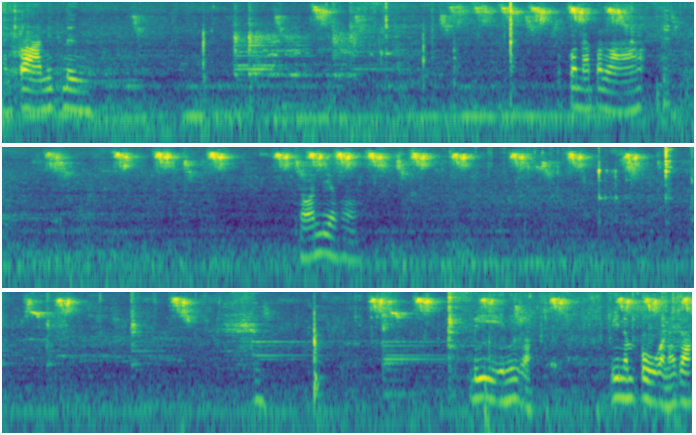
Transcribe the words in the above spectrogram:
น้ำปลานิดนึง แล้วก็น้ำปลาร้าช้อนเดียวพอบี้อันนี้ก่อนบี้น้ำปูก่อนนะจ๊ะ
